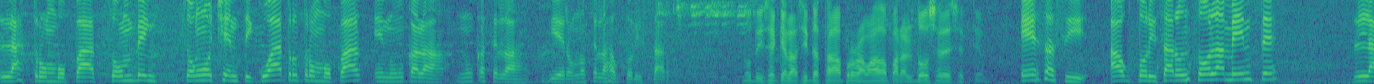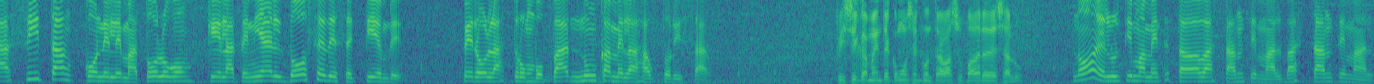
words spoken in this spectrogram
las trombopat. Son, son 84 trombopat y nunca, la, nunca se las dieron, no se las autorizaron. Nos dice que la cita estaba programada para el 12 de septiembre. Es así, autorizaron solamente la cita con el hematólogo que la tenía el 12 de septiembre, pero las trombopad nunca me las autorizaron. ¿Físicamente cómo se encontraba su padre de salud? No, él últimamente estaba bastante mal, bastante mal.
